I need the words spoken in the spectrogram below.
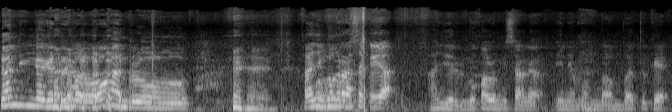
Kan nggak terima lowongan bro. Hanya gue ngerasa kayak anjir gue kalau misalnya ini sama mbak tuh kayak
